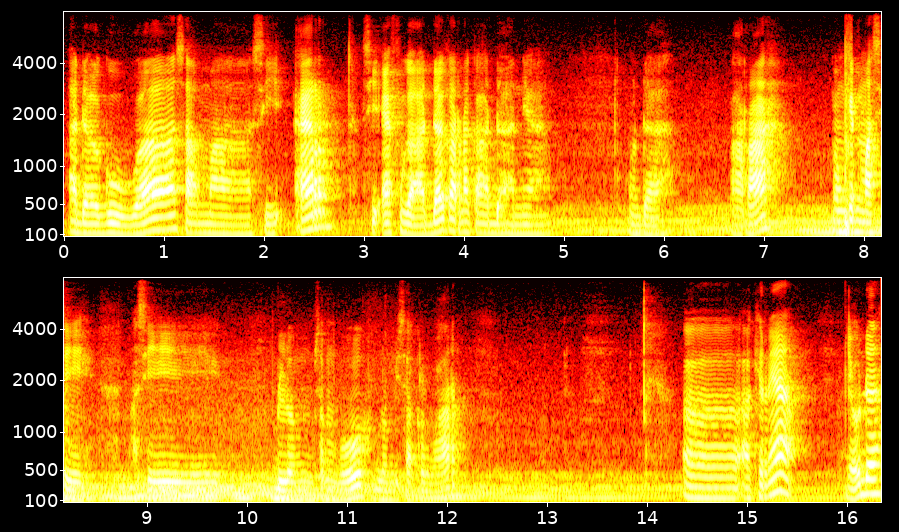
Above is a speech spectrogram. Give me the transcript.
Ada gua sama si R. Si F nggak ada karena keadaannya udah parah. Mungkin masih masih belum sembuh belum bisa keluar uh, akhirnya ya udah.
